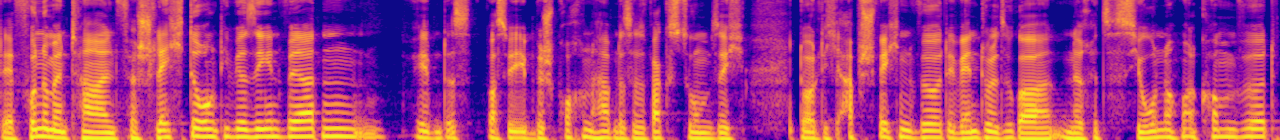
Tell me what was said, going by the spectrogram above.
der fundamentalen Verschlechterung, die wir sehen werden, eben das, was wir eben besprochen haben, dass das Wachstum sich deutlich abschwächen wird, eventuell sogar eine Rezession nochmal kommen wird.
